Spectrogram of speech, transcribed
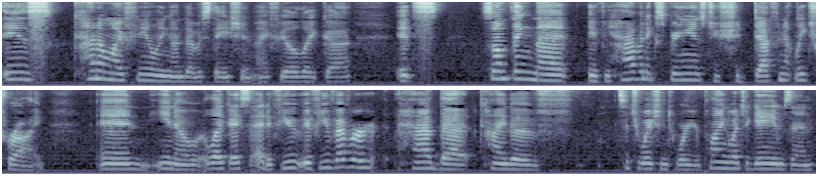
is kind of my feeling on Devastation. I feel like uh, it's something that if you haven't experienced, you should definitely try. And you know, like I said, if you if you've ever had that kind of situation to where you're playing a bunch of games and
